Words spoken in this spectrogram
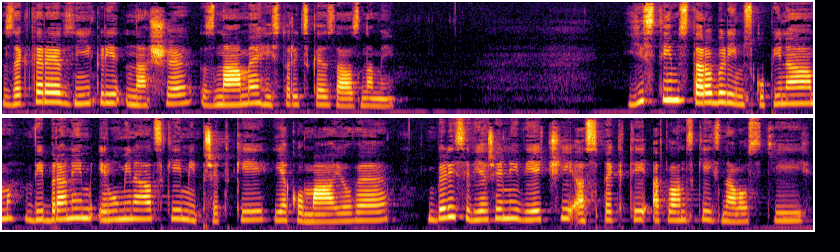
ze které vznikly naše známé historické záznamy. Jistým starobylým skupinám, vybraným iluminátskými předky jako májové, byly svěřeny větší aspekty atlantských znalostí,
